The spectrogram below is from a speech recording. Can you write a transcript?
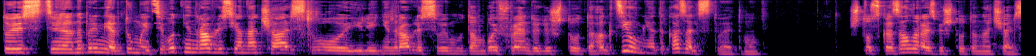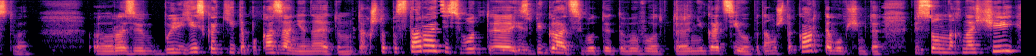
То есть, э, например, думаете, вот не нравлюсь я начальству или не нравлюсь своему там бойфренду или что-то. А где у меня доказательства этому? Что сказала разве что-то начальство? Э, разве были, есть какие-то показания на этом? Так что постарайтесь вот э, избегать вот этого вот э, негатива, потому что карта, в общем-то, бессонных ночей,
